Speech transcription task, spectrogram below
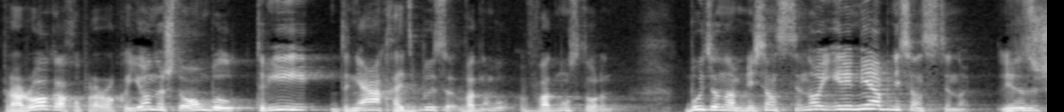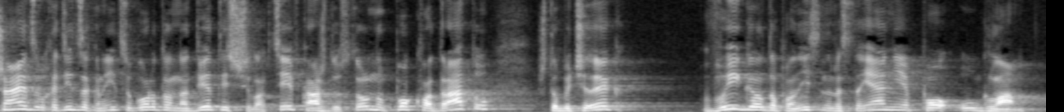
пророках, у пророка Йоны, что он был три дня ходьбы в одну, в одну сторону. Будь он обнесен стеной или не обнесен стеной. И разрешается выходить за границу города на 2000 локтей в каждую сторону по квадрату, чтобы человек выиграл дополнительное расстояние по углам.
